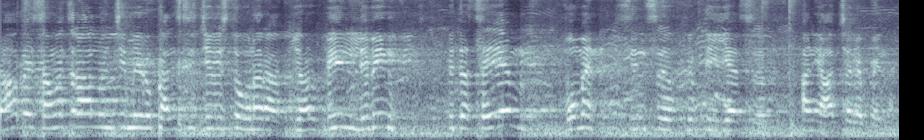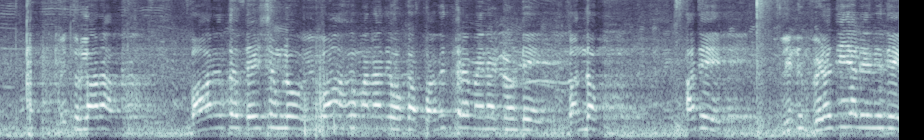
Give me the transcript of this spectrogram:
యాభై సంవత్సరాల నుంచి మీరు కలిసి జీవిస్తూ ఉన్నారా? You have been living with the same woman since fifty years అని ఆశ్చర్యపోయింది. మిత్రులారా భారతదేశంలో వివాహం అనేది ఒక పవిత్రమైనటువంటి బంధం. అది విడి విడదీయలేనిది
